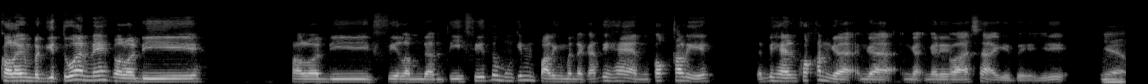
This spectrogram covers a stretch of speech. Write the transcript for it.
kalau yang begituan nih kalau di kalau di film dan TV itu mungkin paling mendekati Hancock kali ya. Tapi Hancock kan nggak nggak nggak nggak dewasa gitu ya. Jadi Ya,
